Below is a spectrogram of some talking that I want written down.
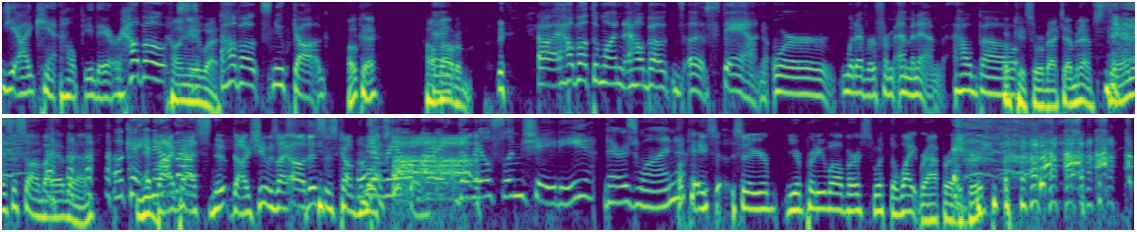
yeah, I can't help you there. How about Kanye West. How about Snoop Dogg? Okay. How And- about him? Uh, how about the one? How about uh, Stan or whatever from Eminem? How about Okay, so we're back to Eminem. Stan is a song by Eminem. Okay, You and how bypass about Snoop Dogg. She was like, "Oh, this is comfortable." the real? Right, the real Slim Shady. There's one. Okay, so so you're you're pretty well versed with the white rapper of the group.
